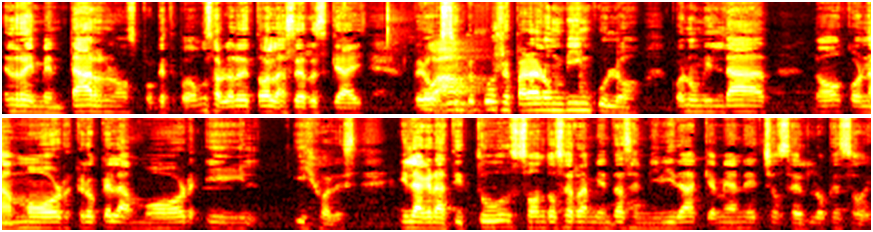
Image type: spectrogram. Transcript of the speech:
en reinventarnos, porque te podemos hablar de todas las R's que hay. Pero siempre puedes reparar un vínculo con humildad, ¿no? Con amor. Creo que el amor y, híjoles, y la gratitud son dos herramientas en mi vida que me han hecho ser lo que soy.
